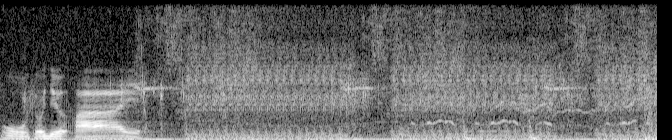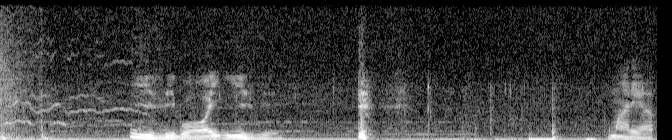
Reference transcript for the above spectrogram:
โอ้โจเยอะไป easy boy easy ก็มาดิครับ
